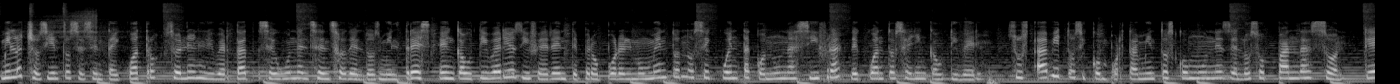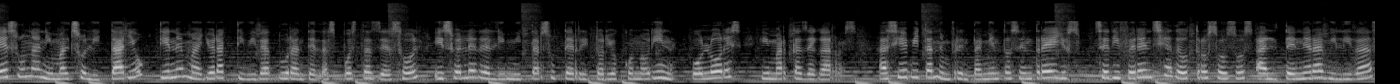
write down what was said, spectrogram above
1864, solo en libertad según el censo del 2003. En cautiverio es diferente, pero por el momento no se cuenta con una cifra de cuántos hay en cautiverio. Sus hábitos y comportamientos comunes del oso panda son que es un animal solitario, tiene mayor actividad durante las puestas de sol y suele delimitar su territorio con orina, olores y marcas de garras. Así evitan enfrentamientos entre ellos. Se diferencia de otros osos al tener habilidad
